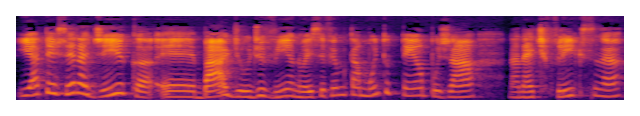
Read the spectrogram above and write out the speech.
E a terceira dica é Bad, o Divino. Esse filme está há muito tempo já na Netflix, né?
